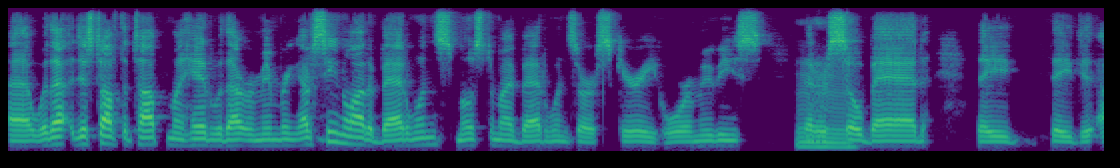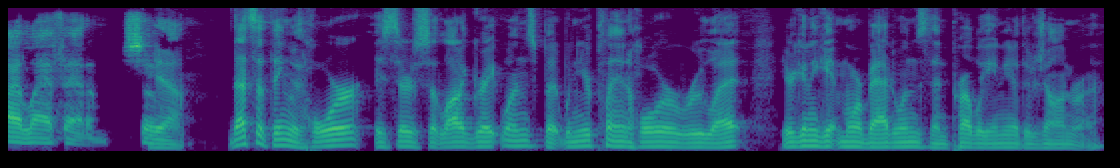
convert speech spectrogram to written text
uh, without just off the top of my head, without remembering, I've seen a lot of bad ones. Most of my bad ones are scary horror movies that are Mhm. so bad they they I laugh at them. So Yeah. That's the thing with horror is there's a lot of great ones, but when you're playing horror roulette, you're going to get more bad ones than probably any other genre.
